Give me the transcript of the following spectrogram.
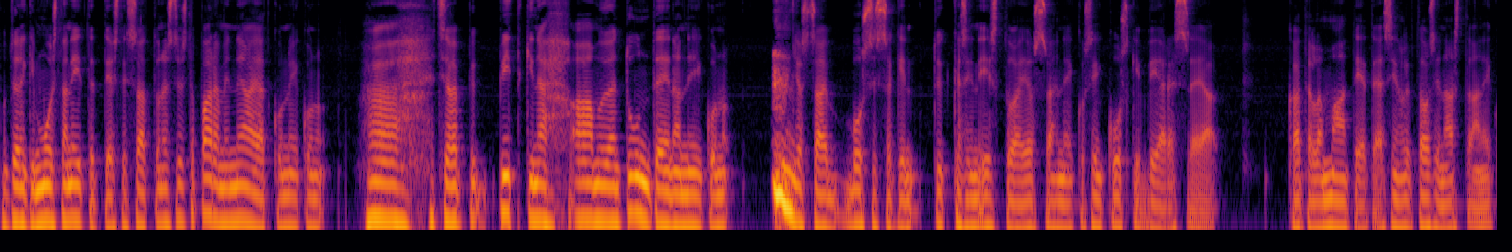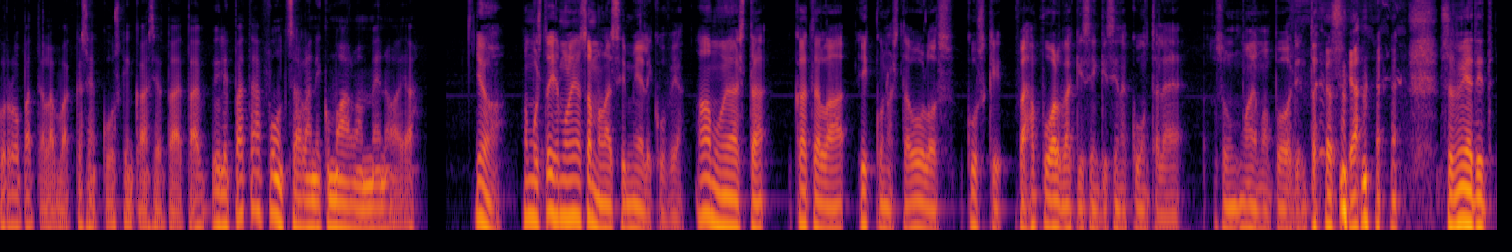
mutta jotenkin muistan itse tietysti sattuneesta syystä paremmin ne ajat, kun, niin kun että siellä pi- pitkinä aamuyön tunteina niin kun, jossain bussissakin tykkäsin istua jossain niin kuin siinä kuskin vieressä ja katella maantietä ja siinä oli tosi nastaa niin kuin rupatella vaikka sen kuskin kanssa jotain tai ylipäätään funtsailla niin kuin maailmanmenoa. Ja, Joo, mä muistan ihan, ihan samanlaisia mielikuvia. Aamuyöstä katellaan ikkunasta ulos, kuski vähän puoliväkisinkin siinä kuuntelee sun maailman pohdintoja ja sä mietit,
